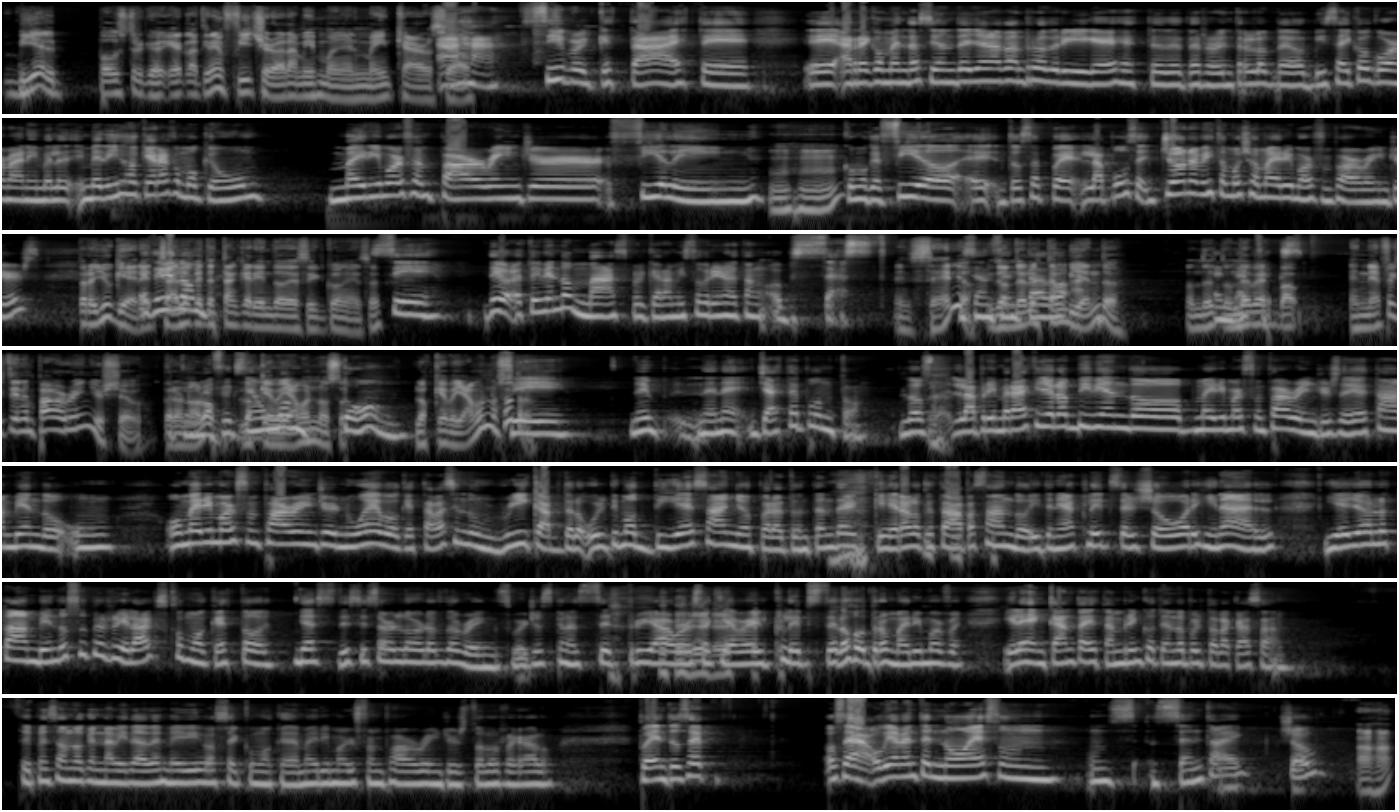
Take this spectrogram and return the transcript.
Vi el póster que la tienen feature ahora mismo en el main carousel. Ajá, sí, porque está este eh, a recomendación de Jonathan Rodríguez, este de Terror entre los dedos, vi Psycho Gorman y me, y me dijo que era como que un Mighty Morphin Power Ranger feeling, como que feel, eh, entonces pues la puse. Yo no he visto mucho Mighty Morphin Power Rangers. Pero you get it. Estoy ¿Sabes lo que te están queriendo decir con eso? Sí, digo, estoy viendo más porque ahora mis sobrinos están obsessed. ¿En serio? ¿Y dónde lo están viendo? ¿Dónde, dónde ves? En Netflix tienen Power Rangers Show, pero no los, los que veíamos nosotros. Los que veíamos nosotros. Sí. Nene, ya a este punto. Los, la primera vez que yo los vi viendo Mighty Morphin Power Rangers, ellos estaban viendo un, un Mighty Morphin Power Ranger nuevo que estaba haciendo un recap de los últimos 10 años para tú entender qué era lo que estaba pasando y tenía clips del show original y ellos lo estaban viendo súper relax como que esto, yes, this is our Lord of the Rings, we're just gonna sit three hours aquí a ver clips de los otros Mighty Morphin y les encanta y están brincoteando por toda la casa. Estoy pensando que en Navidades maybe va a ser como que de Mighty Morphin Power Rangers todos los regalos. Pues entonces, o sea, obviamente no es un, un Sentai show. Ajá.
